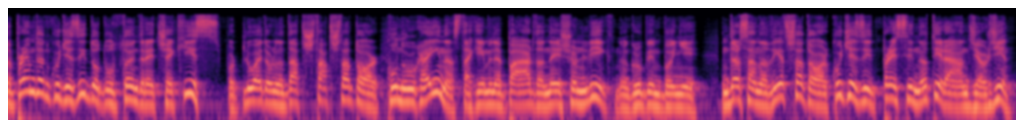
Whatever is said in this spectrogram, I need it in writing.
Të premten kuqezitë do të udhëtojnë drejt Çekisë, për të luajtur në datë shtatë shtator, kundër Ukrainës, takimin e parë të Nation League në grupin B një. Ndërsa në dhjetë shtator, kuqezitë presin në Tiranë Gjeorgjinë.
